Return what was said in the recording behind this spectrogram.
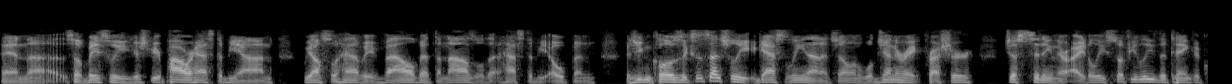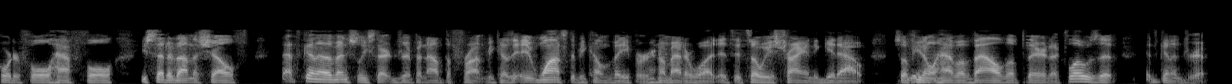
And uh, so basically, your, your power has to be on. We also have a valve at the nozzle that has to be open, because you can close it. Cause essentially, gasoline on its own will generate pressure just sitting there idly. So if you leave the tank a quarter full, half full, you set it on the shelf, that's going to eventually start dripping out the front because it wants to become vapor no matter what. It's it's always trying to get out. So if yeah. you don't have a valve up there to close it, it's going to drip.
